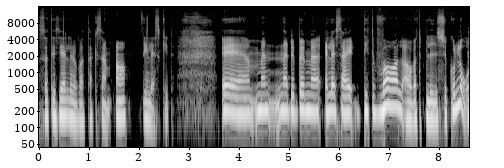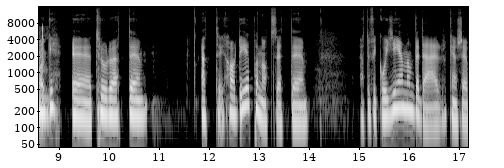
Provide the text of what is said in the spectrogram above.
Så att det gäller att vara tacksam. Ja, det är läskigt. Eh, men när du bemö- eller så här, ditt val av att bli psykolog. Eh, tror du att, eh, att har det på något sätt eh, att du fick gå igenom det där, kanske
